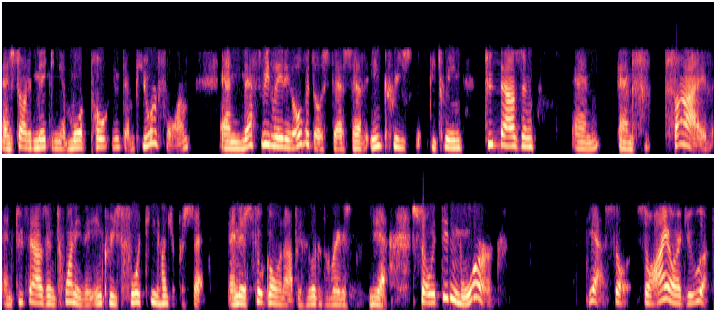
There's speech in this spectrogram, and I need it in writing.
and started making a more potent and pure form. And meth related overdose deaths have increased between 2005 and 2020. They increased 1,400%. and they're still going up. If you look at the latest, yeah. So it didn't work. Yeah. So so I argue, look,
